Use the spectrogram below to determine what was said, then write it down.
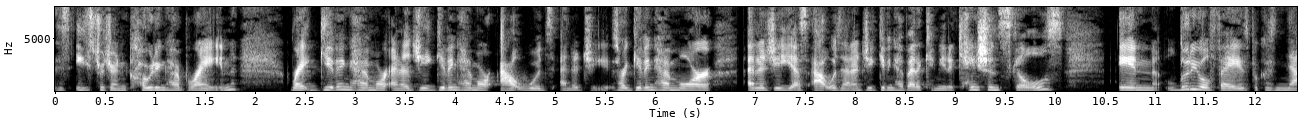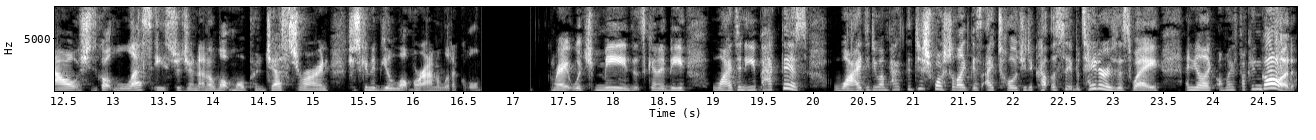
this estrogen coating her brain, right? Giving her more energy, giving her more outwards energy. Sorry, giving her more energy, yes, outwards energy, giving her better communication skills in luteal phase because now she's got less estrogen and a lot more progesterone. She's going to be a lot more analytical right? Which means it's going to be, why didn't you pack this? Why did you unpack the dishwasher like this? I told you to cut the sweet potatoes this way. And you're like, oh my fucking God.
